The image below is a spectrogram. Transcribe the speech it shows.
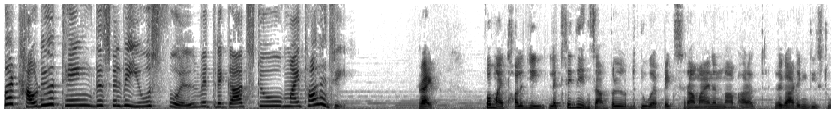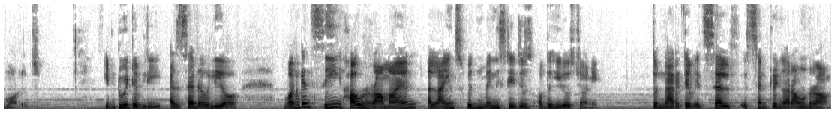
But how do you think this will be useful with regards to mythology? Right. For mythology, let's take the example of the two epics, Ramayana and Mahabharata, regarding these two models. Intuitively, as I said earlier, one can see how Ramayana aligns with many stages of the hero's journey. The narrative itself is centering around Ram,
